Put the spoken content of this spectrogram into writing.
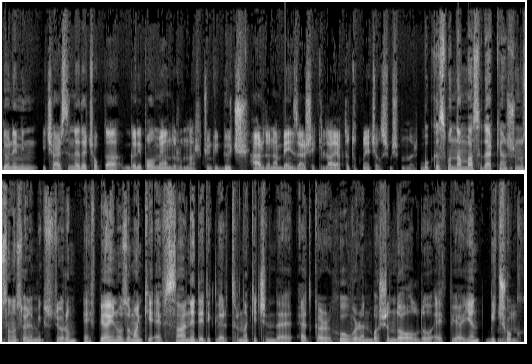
dönemin içerisinde de çok da garip olmayan durumlar. Çünkü güç her dönem benzer şekilde ayakta tutmaya çalışmış bunları. Bu kısmından bahsederken şunu sana söylemek istiyorum. FBI'nin o zamanki efsane dedikleri tırnak içinde Edgar Hoover'ın başında olduğu FBI'nin birçok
